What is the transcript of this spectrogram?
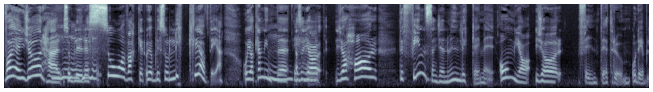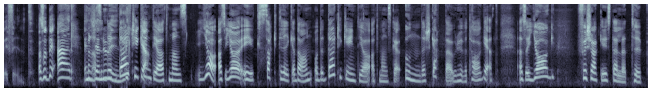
Vad jag än gör här så blir det så vackert och jag blir så lycklig av det. Och jag kan inte, Mm, alltså jag, jag har, det finns en genuin lycka i mig om jag gör fint i ett rum och det blir fint. Alltså det är en Men alltså, genuin det där lycka. tycker inte jag att man... Ja, alltså jag är exakt likadan. Och det där tycker inte jag att man ska underskatta överhuvudtaget. Alltså jag försöker istället typ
